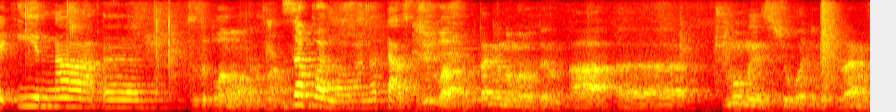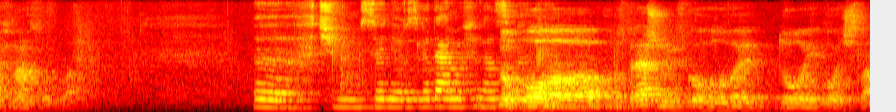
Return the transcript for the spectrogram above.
і на е, Це заплановано. так? заплановано А так. скажіть, будь ласка, питання номер один. А е, чому ми сьогодні розглядаємо фінансову плану? Е, Чому ми сьогодні розглядаємо Ну, фінансову по, по розпорядженню міського голови до якого числа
